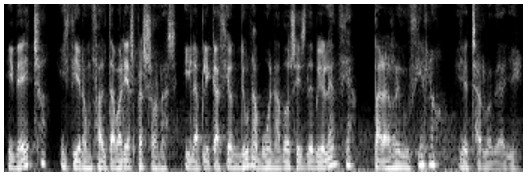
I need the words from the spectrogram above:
Y de hecho, hicieron falta varias personas y la aplicación de una buena dosis de violencia para reducirlo y echarlo de allí.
